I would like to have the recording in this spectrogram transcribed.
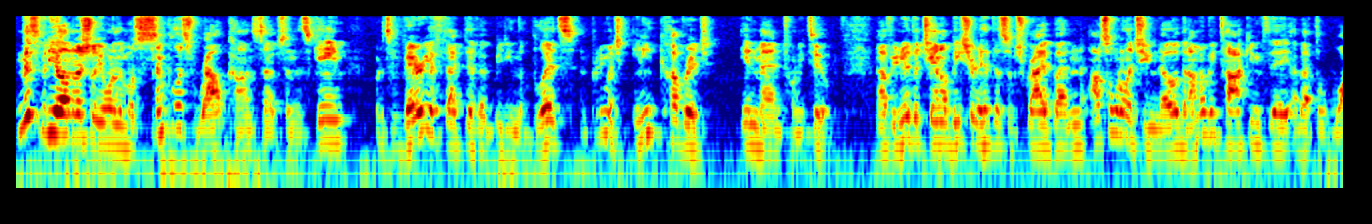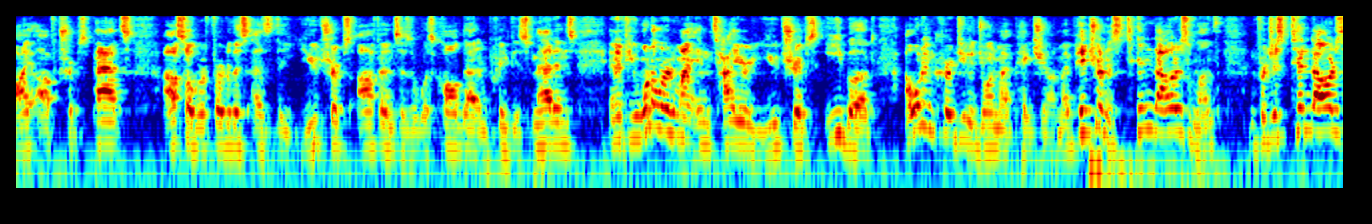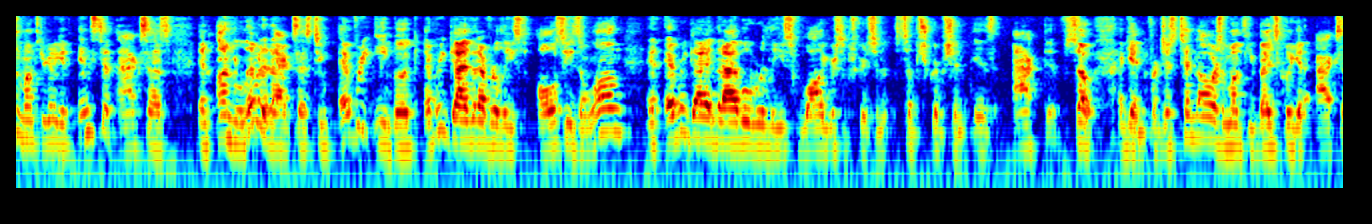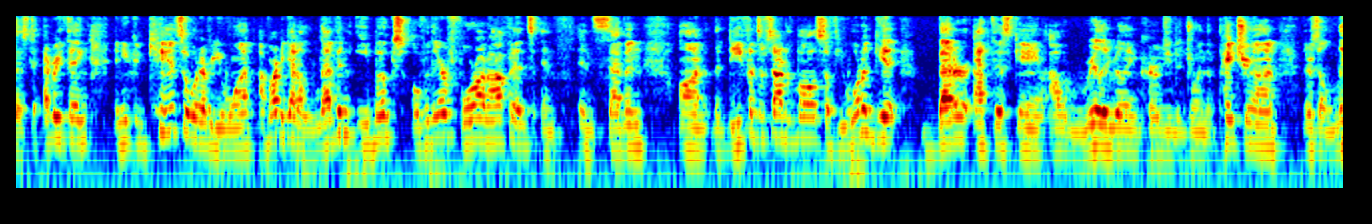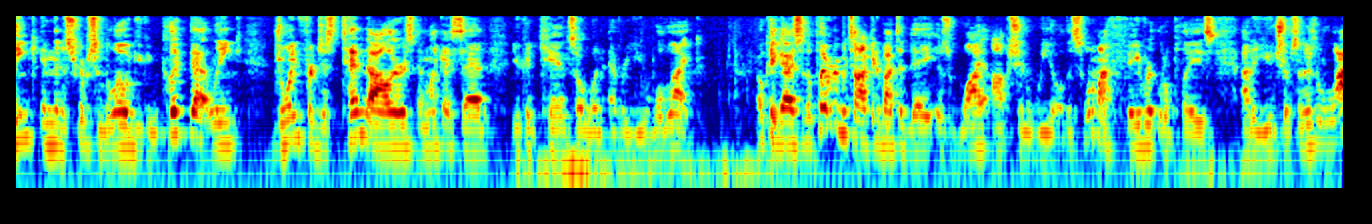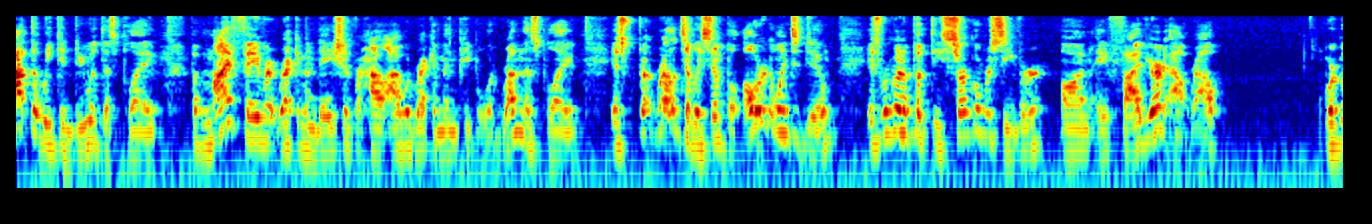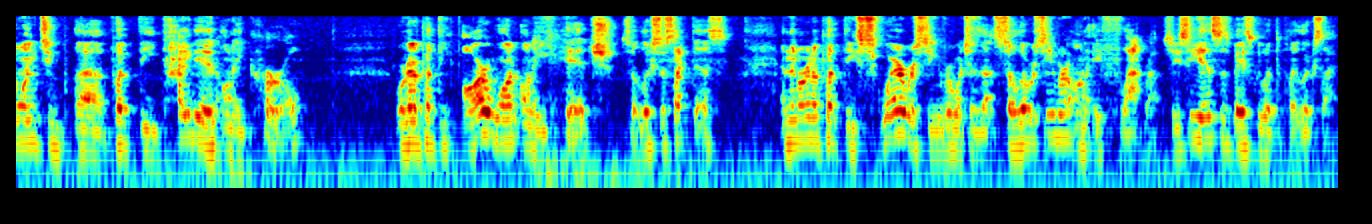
In this video, I'm going to show you one of the most simplest route concepts in this game, but it's very effective at beating the blitz and pretty much any coverage in Madden 22. Now, if you're new to the channel, be sure to hit the subscribe button. I also want to let you know that I'm going to be talking today about the Y off trips Pats. I also refer to this as the U trips offense, as it was called that in previous Maddens. And if you want to learn my entire U trips ebook, I want to encourage you to join my Patreon. My Patreon is $10 a month, and for just $10 a month, you're going to get instant access and unlimited access to every ebook, every guide that I've released all season long, and every guide that I will release while your subscription subscription is active. So again, for just $10 a month, you basically get access to everything, and you can cancel whatever you want. I've already got 11 ebooks over there, four on offense and, and seven on the defensive side of the ball. So if you want to get better at this game, I would really, really encourage you to join the Patreon. There's a link in the description below. You can click that link, join for just $10, and like I said, you could cancel whenever you will like. Okay, guys, so the play we're going to be talking about today is Y option wheel. This is one of my favorite little plays out of U-Trips, and there's a lot that we can do with this play, but my favorite recommendation for how I would recommend people would run this play is relatively simple. All we're going to do is we're going to put the circle receiver on a five-yard out route. We're going to uh, put the tight end on a curl. We're going to put the R1 on a hitch, so it looks just like this. And then we're going to put the square receiver, which is that solo receiver, on a flat route. So you see, this is basically what the play looks like.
